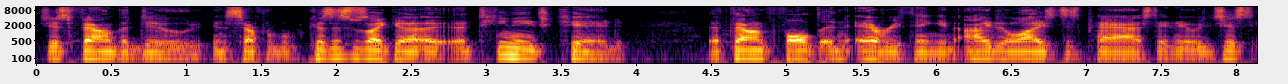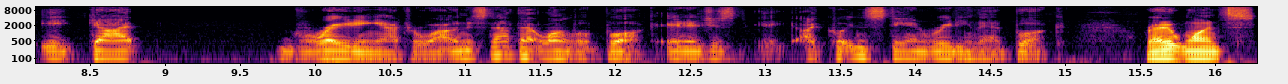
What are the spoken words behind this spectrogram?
just found the dude insufferable because this was like a, a teenage kid that found fault in everything and idolized his past, and it was just it got grating after a while. And it's not that long of a book, and it just I couldn't stand reading that book. Read it once,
